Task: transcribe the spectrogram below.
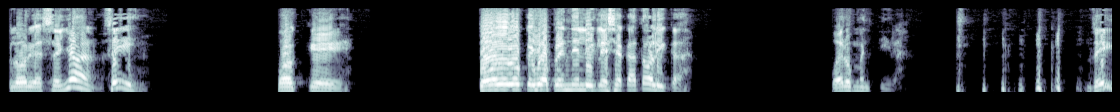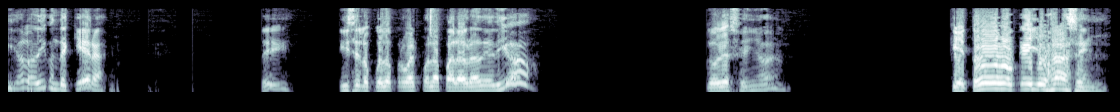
Gloria al Señor, sí. Porque todo lo que yo aprendí en la iglesia católica fueron mentiras. sí, yo lo digo donde quiera. Sí. Y se lo puedo probar por la palabra de Dios. Gloria al Señor. Que todo lo que ellos hacen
